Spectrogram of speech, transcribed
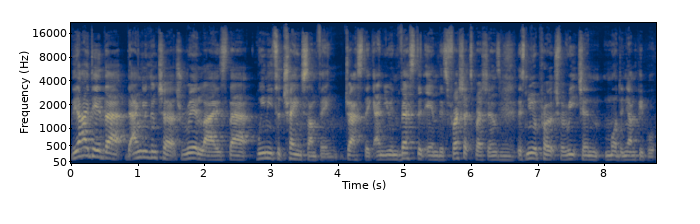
the idea that the Anglican Church realized that we need to change something drastic, and you invested in this fresh expressions, Mm. this new approach for reaching modern young people.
